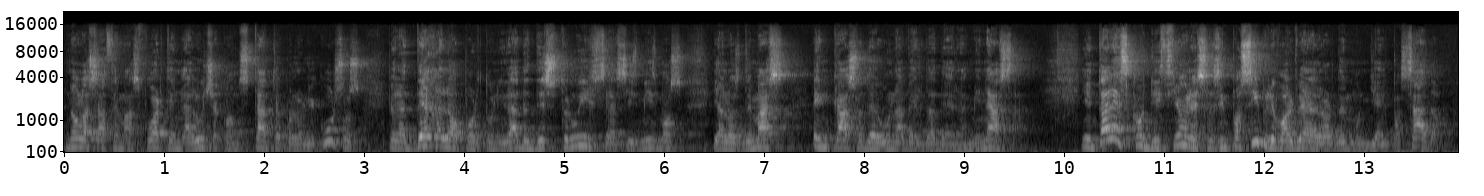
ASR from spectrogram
no los hace más fuertes en la lucha constante por los recursos, pero deja la oportunidad de destruirse a sí mismos y a los demás en caso de una verdadera amenaza. Y en tales condiciones es imposible volver al orden mundial pasado.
